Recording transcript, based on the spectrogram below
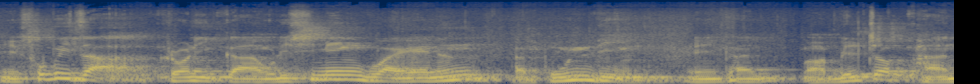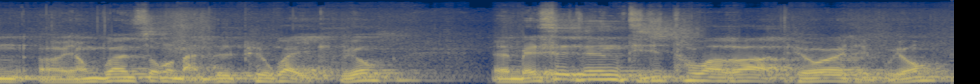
이 소비자 그러니까 우리 시민과에는 본딩 그러니까 어, 밀접한 어, 연관성을 만들 필요가 있고요. 에, 메시지는 디지털화가 되어야 되고요.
